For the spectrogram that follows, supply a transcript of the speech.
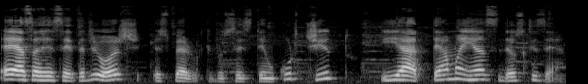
É essa a receita de hoje. Eu espero que vocês tenham curtido e até amanhã, se Deus quiser.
